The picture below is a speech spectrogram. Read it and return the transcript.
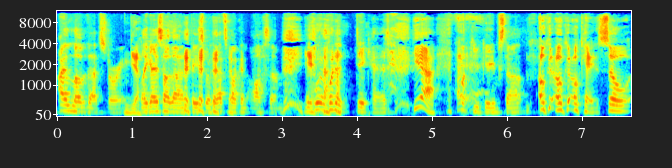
I love that story. Yeah. Like I saw that on Facebook. That's fucking awesome. Like, Yeah. what, what a dickhead. Yeah. Fuck you, GameStop. Okay, okay, okay. So,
